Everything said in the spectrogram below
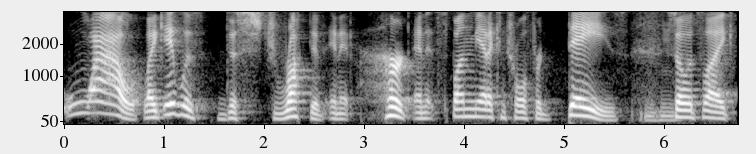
wow like it was destructive and it hurt and it spun me out of control for days. Mm-hmm. so it's like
